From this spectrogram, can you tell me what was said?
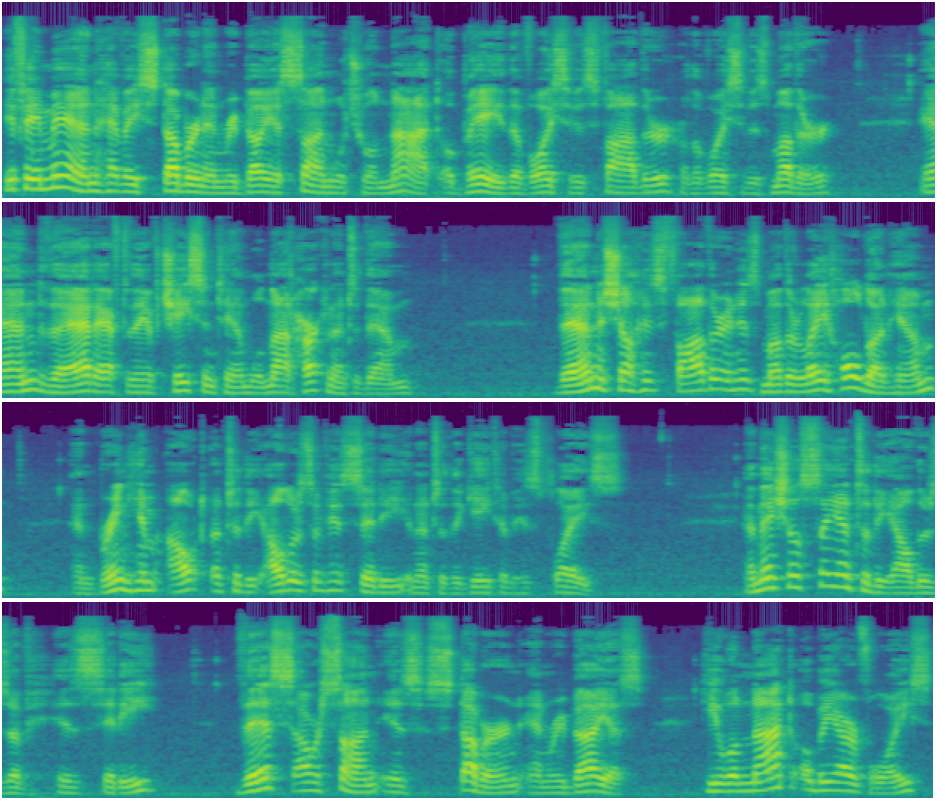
If a man have a stubborn and rebellious son which will not obey the voice of his father or the voice of his mother, and that after they have chastened him will not hearken unto them, then shall his father and his mother lay hold on him, and bring him out unto the elders of his city and unto the gate of his place. And they shall say unto the elders of his city, This our son is stubborn and rebellious. He will not obey our voice.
